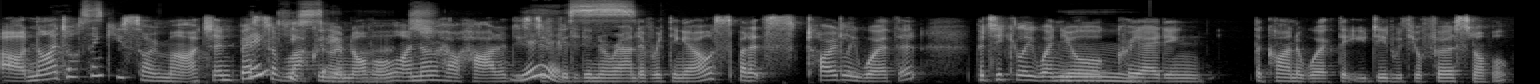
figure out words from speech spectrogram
Oh, Nigel, thank you so much, and best Thank of you luck with so your novel. I know how hard it is to fit it in around everything else, but it's totally worth it, particularly when you're Mm. creating the kind of work that you did with your first novel,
